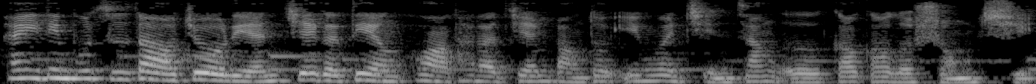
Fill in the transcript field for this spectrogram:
他一定不知道，就连接个电话，他的肩膀都因为紧张而高高的耸起。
